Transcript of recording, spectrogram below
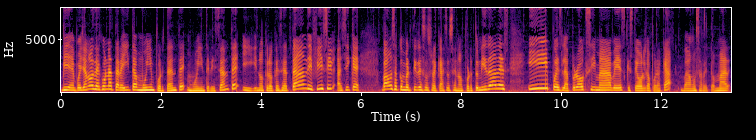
Bien, pues ya nos dejó una tareita muy importante, muy interesante y no creo que sea tan difícil, así que vamos a convertir esos fracasos en oportunidades y pues la próxima vez que esté Olga por acá vamos a retomar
